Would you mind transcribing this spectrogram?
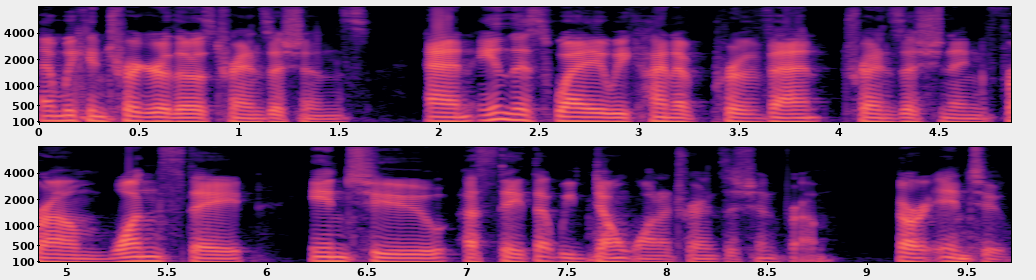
and we can trigger those transitions. And in this way, we kind of prevent transitioning from one state into a state that we don't want to transition from or into.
